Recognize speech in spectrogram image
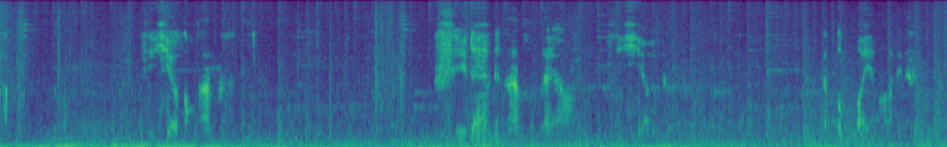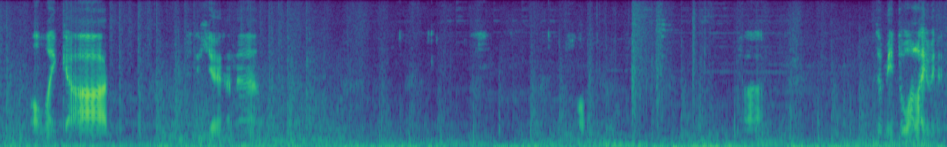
ผักสีเขียวสองอันนะสีแดงหนึ่งอันครบแล้ว สีเขียวอีกอัน กระตุกบ่อยมอนนี้นะ Oh my god สีเขียวอีกอันนะผมว่าจะมีตัวอะไรไหมเนี่ย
